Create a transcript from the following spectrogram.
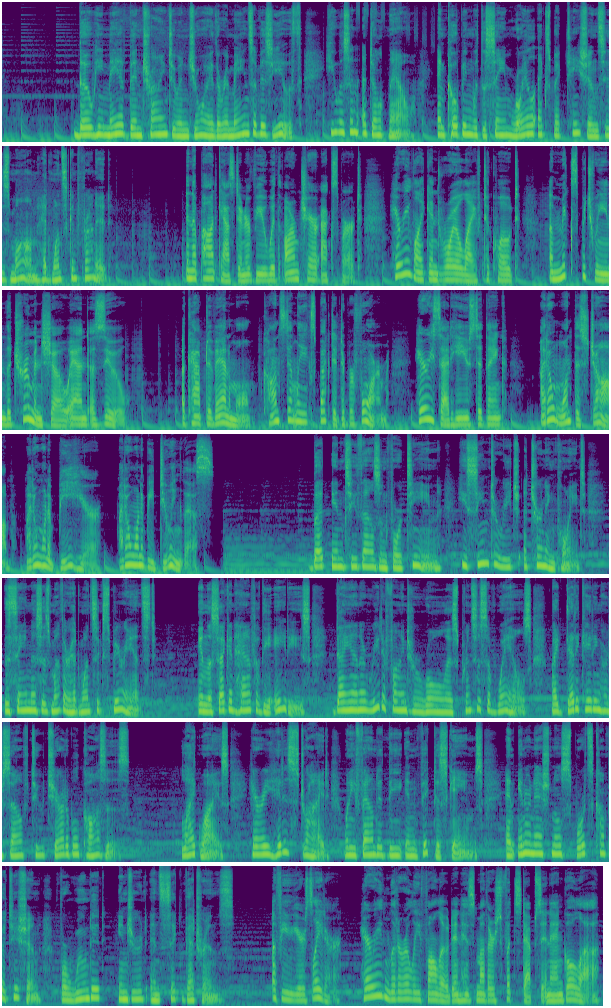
Though he may have been trying to enjoy the remains of his youth, he was an adult now and coping with the same royal expectations his mom had once confronted. In a podcast interview with Armchair Expert, Harry likened royal life to, quote, a mix between The Truman Show and a zoo. A captive animal, constantly expected to perform. Harry said he used to think, I don't want this job. I don't want to be here. I don't want to be doing this. But in 2014, he seemed to reach a turning point, the same as his mother had once experienced. In the second half of the 80s, Diana redefined her role as Princess of Wales by dedicating herself to charitable causes. Likewise, Harry hit his stride when he founded the Invictus Games, an international sports competition for wounded, injured, and sick veterans. A few years later, Harry literally followed in his mother's footsteps in Angola.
